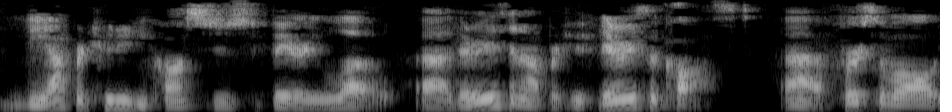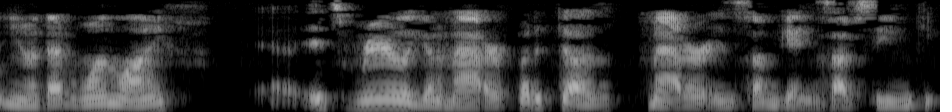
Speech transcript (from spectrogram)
The opportunity cost is just very low. Uh, there is an opportunity, there is a cost. Uh, first of all, you know, that one life, uh, it's rarely going to matter, but it does matter in some games. I've seen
